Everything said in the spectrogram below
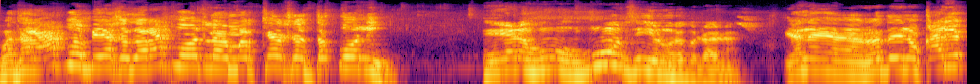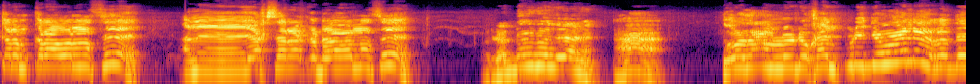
વધારે આપો બે હજાર આપો એટલે અમારે ખેર ધક્કો નહીં. એને હું હું થયેલું હોય બધાને એને હૃદયનો કાર્યક્રમ કરાવવાનો છે અને એક્સરા કઢાવવાનો છે. હૃદયનું છે ને હા. તો આમ લોડો ખાઈને પડી જવું હોય ને હૃદય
